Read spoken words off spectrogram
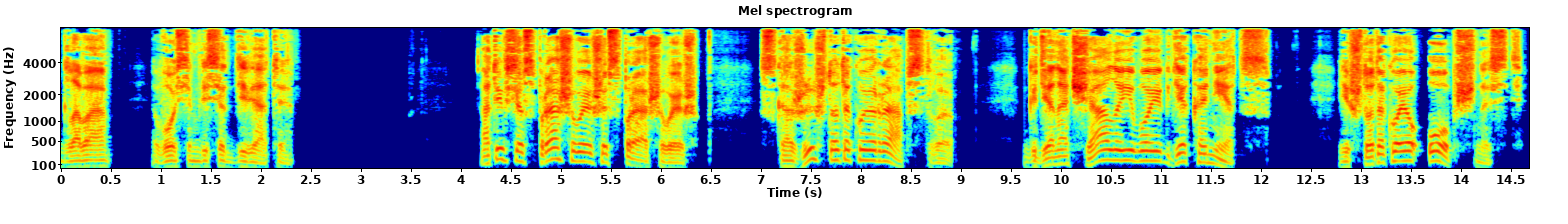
Глава 89 А ты все спрашиваешь и спрашиваешь. Скажи, что такое рабство? Где начало его и где конец? И что такое общность?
